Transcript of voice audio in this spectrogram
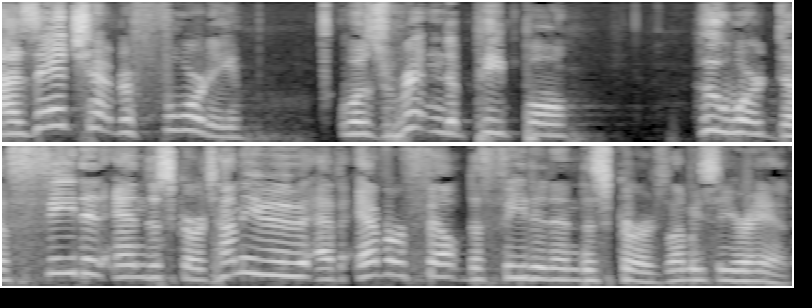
Isaiah chapter 40 was written to people who were defeated and discouraged. How many of you have ever felt defeated and discouraged? Let me see your hand.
